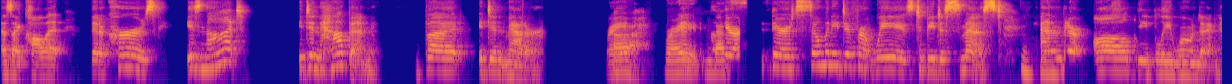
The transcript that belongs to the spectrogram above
as i call it that occurs is not it didn't happen but it didn't matter right uh, right there are there are so many different ways to be dismissed mm-hmm. and they're all deeply wounding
